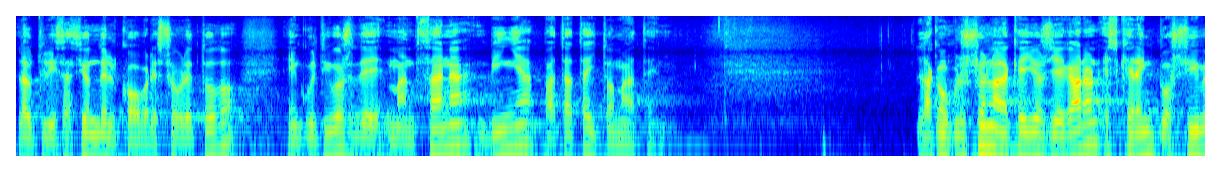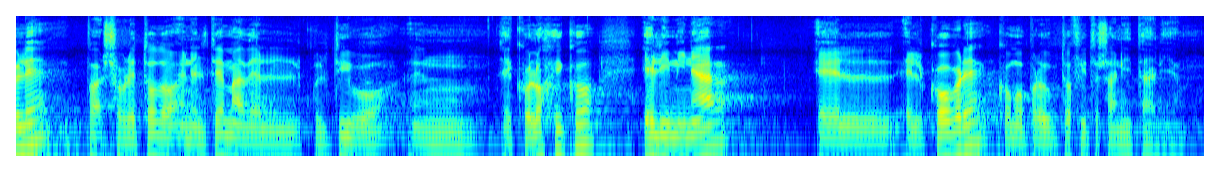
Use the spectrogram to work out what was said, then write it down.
la utilización del cobre, sobre todo en cultivos de manzana, viña, patata y tomate. La conclusión a la que ellos llegaron es que era imposible, sobre todo en el tema del cultivo ecológico, eliminar el cobre como producto fitosanitario.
